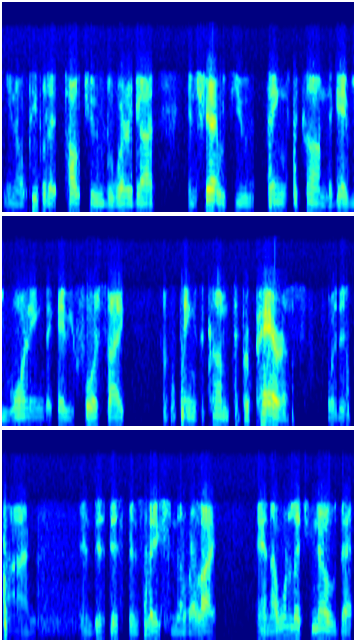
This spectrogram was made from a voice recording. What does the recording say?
you know, people that taught you the Word of God and shared with you things to come. They gave you warning, they gave you foresight of things to come to prepare us for this time and this dispensation of our life. And I want to let you know that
